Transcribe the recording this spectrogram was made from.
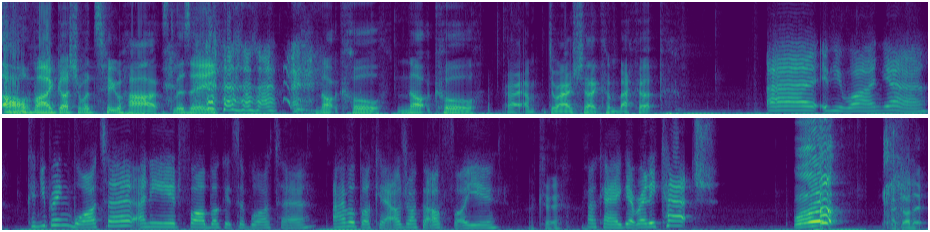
oh my gosh, I want two hearts, Lizzie. Not cool. Not cool. All right. Um, do I should I come back up? uh, if you want, yeah. Can you bring water? I need four buckets of water. I have a bucket. I'll drop it off for you. Okay. Okay, get ready, catch. What? I got it.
